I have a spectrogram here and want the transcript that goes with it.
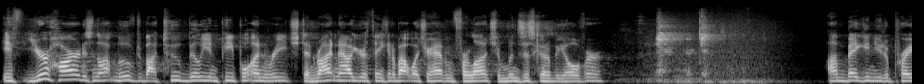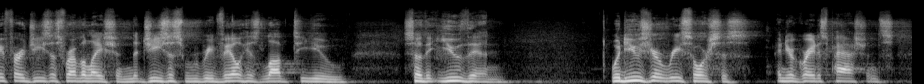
If your heart is not moved by 2 billion people unreached, and right now you're thinking about what you're having for lunch and when's this going to be over, I'm begging you to pray for a Jesus revelation that Jesus would reveal his love to you so that you then would use your resources and your greatest passions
